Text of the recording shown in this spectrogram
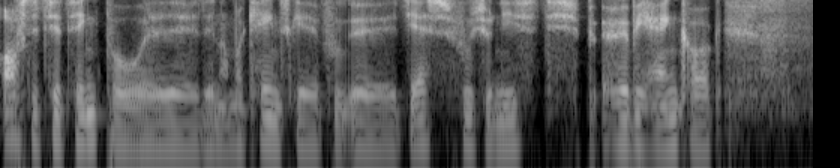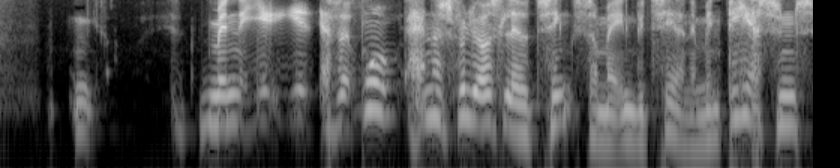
ofte til at tænke på øh, den amerikanske øh, jazzfusionist Herbie Hancock. Men øh, øh, altså, han har selvfølgelig også lavet ting, som er inviterende, men det jeg synes,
